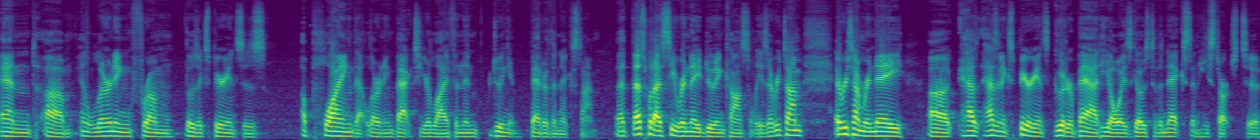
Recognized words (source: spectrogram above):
and um, and learning from those experiences applying that learning back to your life and then doing it better the next time. That, that's what i see rene doing constantly is every time every time rene uh, has has an experience, good or bad, he always goes to the next and he starts to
